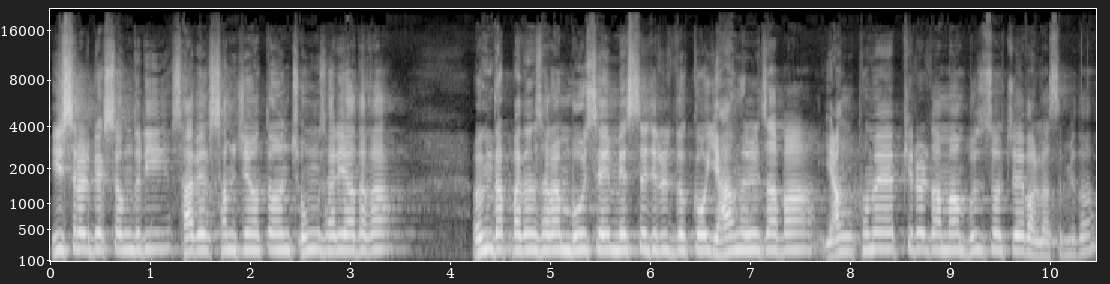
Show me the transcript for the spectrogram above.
이스라엘 백성들이 430년 동안 종살이 하다가 응답받은 사람 모세의 메시지를 듣고 양을 잡아 양품에 피를 담아 문설주에 발랐습니다.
